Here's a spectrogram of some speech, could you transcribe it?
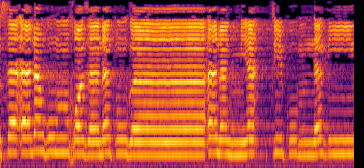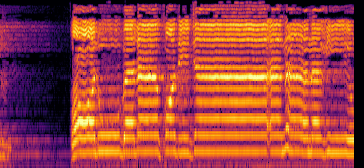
سألهم خزنتها ألم يأتكم نذير قالوا بلى قد جاءنا نذير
